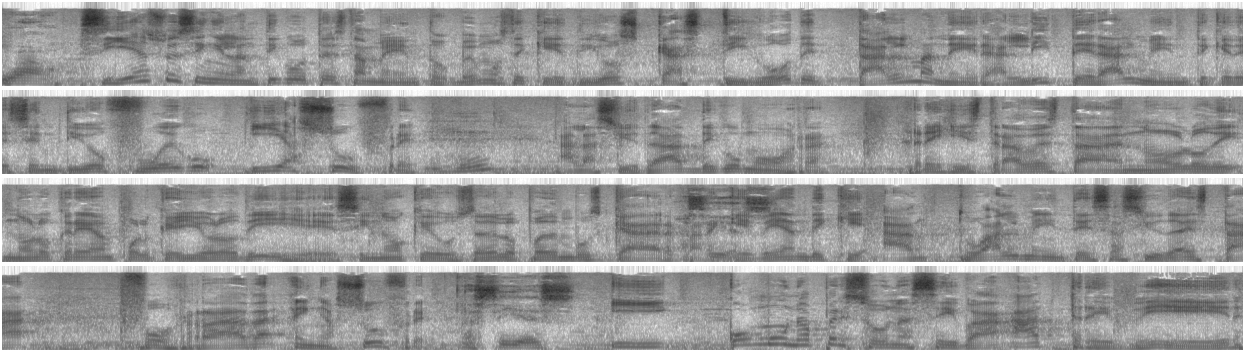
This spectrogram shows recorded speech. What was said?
Wow. Si eso es en el Antiguo Testamento, vemos de que Dios castigó de tal manera, literalmente, que descendió fuego y azufre a la ciudad de Gomorra. Registrado está, no lo, no lo crean porque yo lo dije, sino que ustedes lo pueden buscar para que vean de que actualmente esa ciudad está forrada en azufre. Así es. Y cómo una persona se va a atrever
